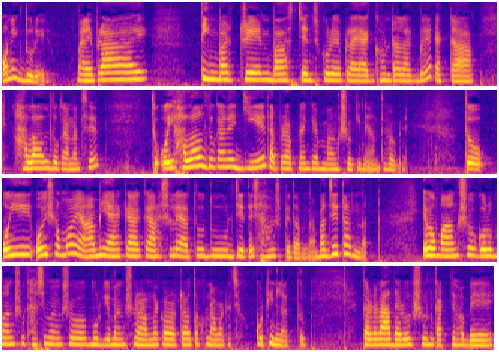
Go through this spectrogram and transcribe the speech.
অনেক দূরে। মানে প্রায় তিনবার ট্রেন, বাস চেঞ্জ করে প্রায় এক ঘণ্টা লাগবে। একটা হালাল দোকান আছে। তো ওই হালাল দোকানে গিয়ে তারপরে আপনাকে মাংস কিনে আনতে হবে। তো ওই ওই সময় আমি একা একা আসলে এত দূর যেতে সাহস পেতাম না বা যেতাম না। এবং মাংস, গরু মাংস, খাসি মাংস, মুরগি মাংস রান্না করাটাও তখন আমার কাছে খুব কঠিন লাগতো। কারণ আদা, রসুন কাটতে হবে,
